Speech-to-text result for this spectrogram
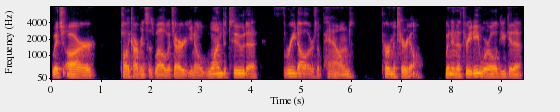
which are polycarbonates as well which are you know one to two to three dollars a pound per material. When in the 3D world, you get a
